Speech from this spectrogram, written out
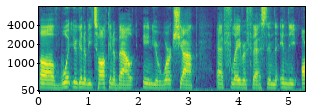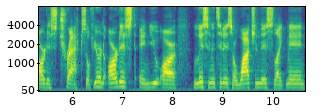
of what you're going to be talking about in your workshop at Flavor Fest in the in the artist track. So if you're an artist and you are listening to this or watching this, like man,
